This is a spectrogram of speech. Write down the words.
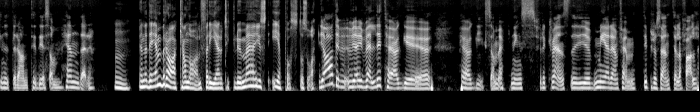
knyter an till det som händer. Mm. Men är det en bra kanal för er, tycker du, med just e-post och så? Ja, det, vi har ju väldigt hög, eh, hög liksom öppningsfrekvens. Det är ju mer än 50 procent i alla fall.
